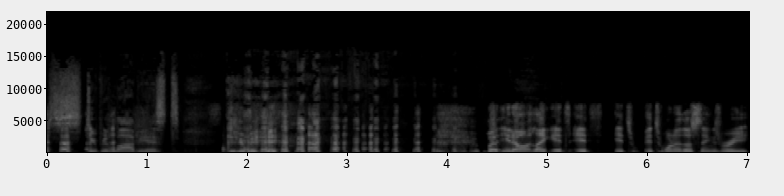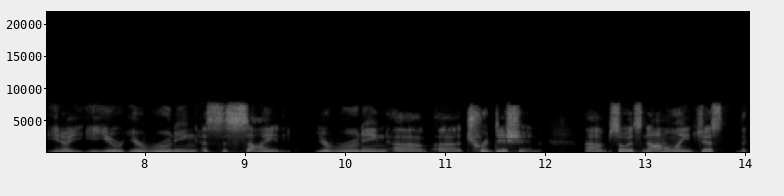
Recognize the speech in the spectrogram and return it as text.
stupid lobbyist. Stupid. but you know, like it's it's it's it's one of those things where you know you're you're ruining a society you're ruining a, a tradition. Um, so it's not only just the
